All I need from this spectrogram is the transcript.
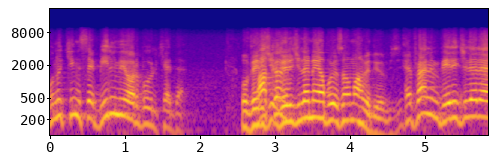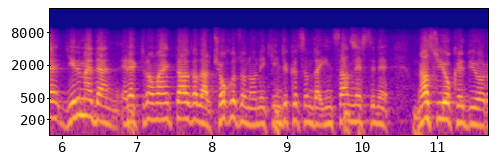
Bunu kimse bilmiyor bu ülkede. O verici, Bakın- vericiler ne yapıyorsa mahvediyor bizi. Efendim vericilere girmeden elektromanyetik dalgalar çok uzun. Onun ikinci kısımda insan neslini nasıl yok ediyor?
